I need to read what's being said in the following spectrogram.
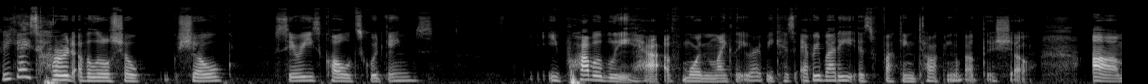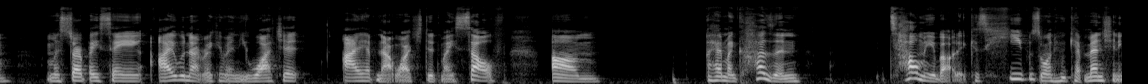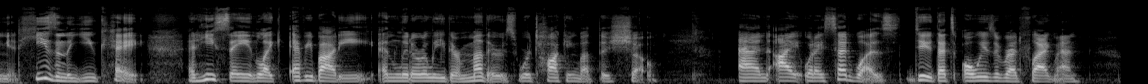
Have you guys heard of a little show show series called Squid Games? You probably have more than likely, right? Because everybody is fucking talking about this show. Um, I'm gonna start by saying I would not recommend you watch it. I have not watched it myself. Um, I had my cousin tell me about it because he was the one who kept mentioning it. He's in the UK and he's saying like everybody and literally their mothers were talking about this show. And I what I said was, dude, that's always a red flag, man.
